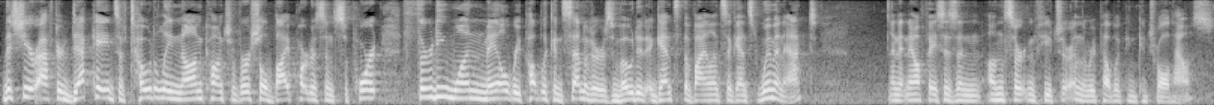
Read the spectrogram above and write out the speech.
This year, after decades of totally non controversial bipartisan support, 31 male Republican senators voted against the Violence Against Women Act, and it now faces an uncertain future in the Republican controlled House.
